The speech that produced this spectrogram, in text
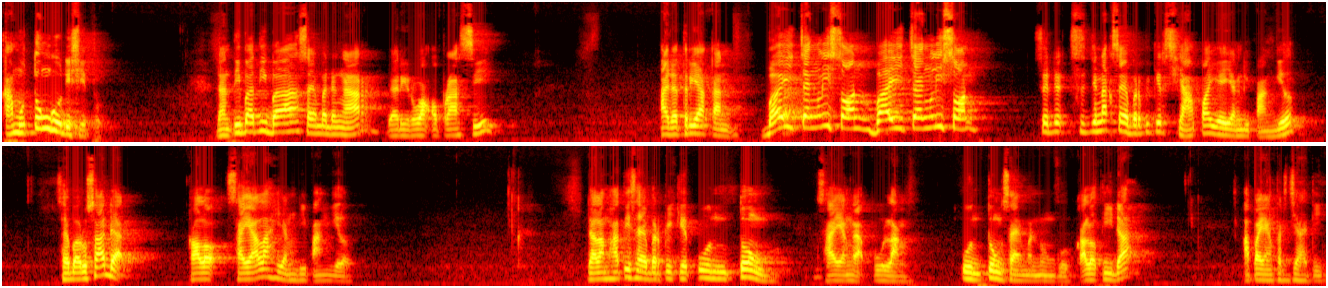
Kamu tunggu di situ. Dan tiba-tiba saya mendengar dari ruang operasi ada teriakan, Bai Cheng Lison, Bai Cheng Lison. Sejenak saya berpikir siapa ya yang dipanggil. Saya baru sadar kalau sayalah yang dipanggil. Dalam hati saya berpikir, untung saya nggak pulang. Untung saya menunggu. Kalau tidak, apa yang terjadi?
